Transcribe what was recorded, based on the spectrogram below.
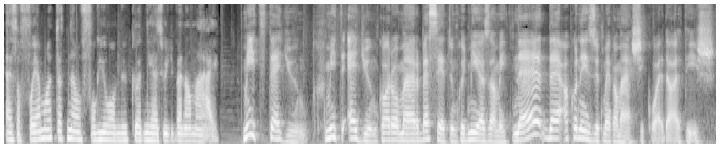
ez a folyamat, tehát nem fog jól működni ez ügyben a máj. Mit tegyünk, mit együnk, arról már beszéltünk, hogy mi az, amit ne, de akkor nézzük meg a másik oldalt is.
